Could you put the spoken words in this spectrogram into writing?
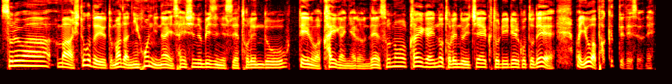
それは、まあ、一言で言うと、まだ日本にない最新のビジネスやトレンドっていうのは海外にあるので、その海外のトレンドをいち早く取り入れることで、まあ、要はパクってですよね。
